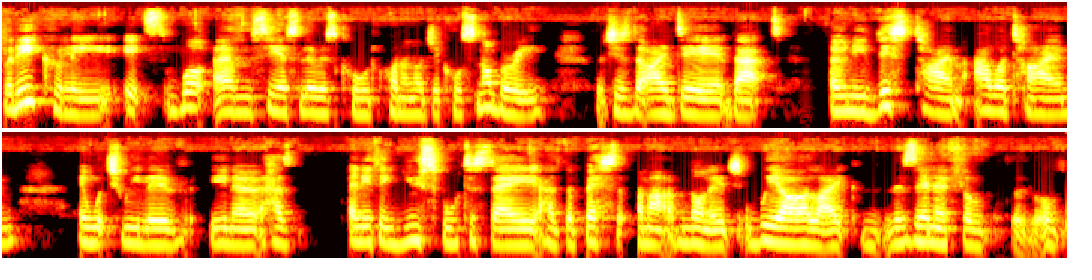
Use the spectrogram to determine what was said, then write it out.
But equally, it's what um, C.S. Lewis called chronological snobbery, which is the idea that only this time, our time in which we live, you know, has anything useful to say, has the best amount of knowledge. We are like the zenith of, of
